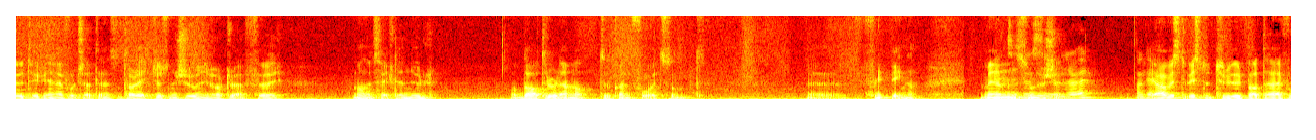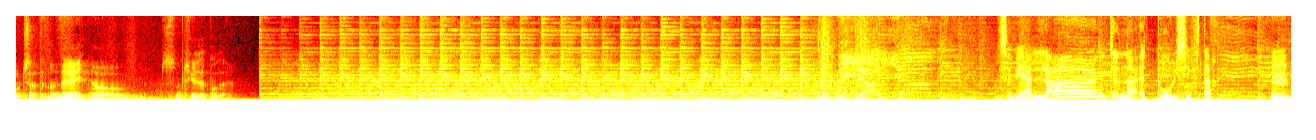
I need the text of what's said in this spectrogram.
utviklingen fortsetter, så tar det 1700 år tror jeg, før magnetfeltet er null. Og da tror de at du kan få et sånt eh, flipping. Da. Men som du ser Ja, hvis, hvis du tror på at det her fortsetter. Men det er ikke noe som tyder på det. Så vi er langt unna et polskifte. Hmm.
